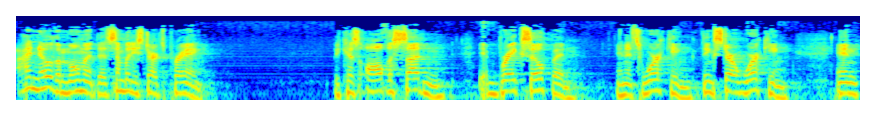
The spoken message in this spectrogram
I know the moment that somebody starts praying because all of a sudden it breaks open and it's working. Things start working and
